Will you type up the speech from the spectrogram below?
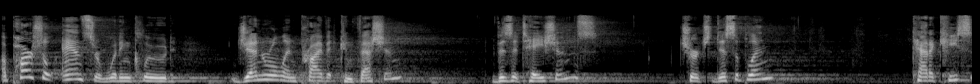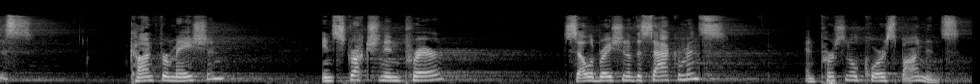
A partial answer would include general and private confession, visitations, church discipline, catechesis, confirmation, instruction in prayer, celebration of the sacraments, and personal correspondence.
